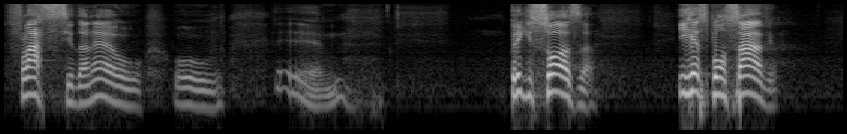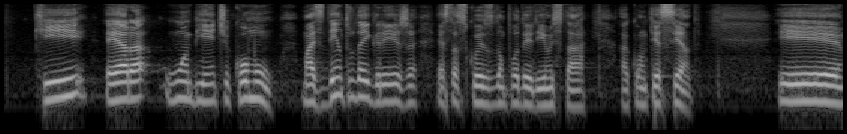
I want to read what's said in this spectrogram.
flácida, né? o, o é, preguiçosa, irresponsável, que era um ambiente comum. Mas dentro da igreja, essas coisas não poderiam estar acontecendo. E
